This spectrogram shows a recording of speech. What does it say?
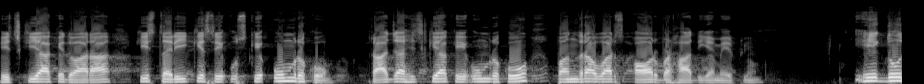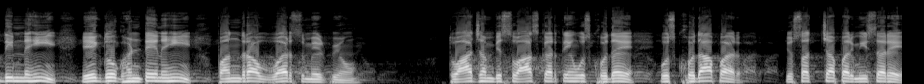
हिचकिया के द्वारा किस तरीके से उसके उम्र को, राजा हिचकिया के उम्र को पंद्रह वर्ष और बढ़ा दिया मेरे प्यो एक दो दिन नहीं, एक दो घंटे नहीं, पंद्रह वर्ष मेरे प्यो तो आज हम विश्वास करते हैं उस खुदे, उस खुदा पर, जो सच्चा परमेश्वर है,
